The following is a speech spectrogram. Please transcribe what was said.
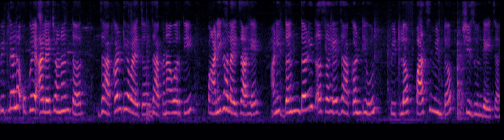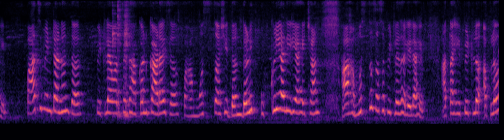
पिठल्याला उकळी आल्याच्यानंतर झाकण ठेवायचं. झाकणावरती पाणी घालायचं आहे आणि दणदणीत असं हे झाकण ठेवून पिठलं पाच मिनटं शिजून द्यायचं आहे. पाच मिनटानंतर पिठल्यावरचं झाकण काढायचं. पहा मस्त अशी दणदणीत उकळी आलेली आहे छान. हा हा मस्तच असं पिठलं झालेलं आहे. आता हे पिठलं आपलं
